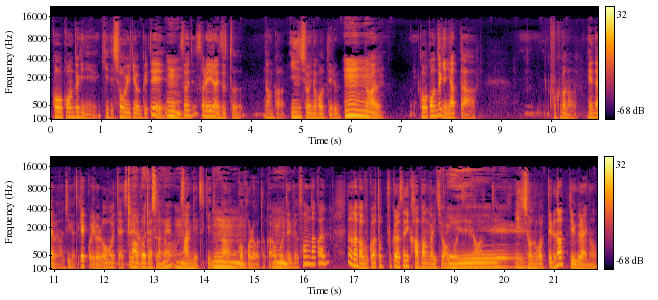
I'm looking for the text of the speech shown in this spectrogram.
高校の時に聞いて衝撃を受けて、うんそれで、それ以来ずっと、なんか、印象に残ってる。うん。だから、高校の時にやった、国語の現代文の授業って結構いろいろ覚えてたりする覚えたりするね三月期とか、うん心とか覚えてるけど、その中でもなんか僕はトップクラスにカバンが一番覚えてるなっていう、印象残ってるなっていうぐらいの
